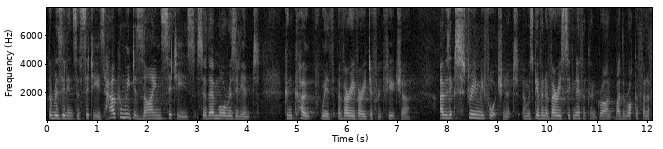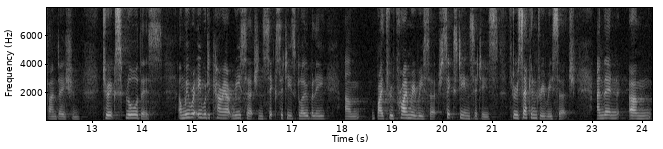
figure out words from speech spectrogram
the resilience of cities. How can we design cities so they're more resilient, can cope with a very, very different future? I was extremely fortunate and was given a very significant grant by the Rockefeller Foundation to explore this. And we were able to carry out research in six cities globally um, by through primary research, 16 cities, through secondary research, and then um,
